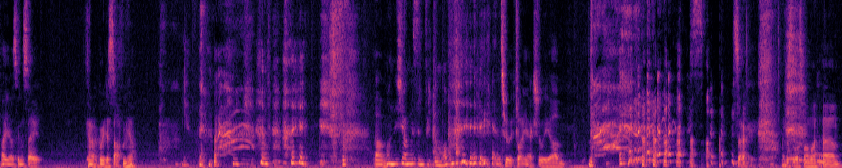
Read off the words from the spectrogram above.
oh yeah. I was going to say, can, I, can we just start from here? Um, Он еще мысль придумал. it's really funny, actually. Um, sorry, I just lost my mind. Um,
